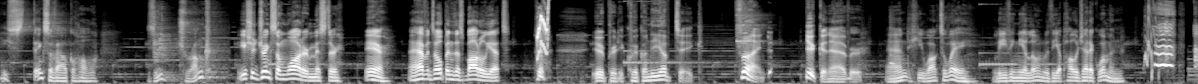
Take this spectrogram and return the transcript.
he stinks of alcohol. Is he drunk? You should drink some water, mister. Here, I haven't opened this bottle yet. You're pretty quick on the uptake. Fine. You can have her. And he walked away, leaving me alone with the apologetic woman. Uh,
